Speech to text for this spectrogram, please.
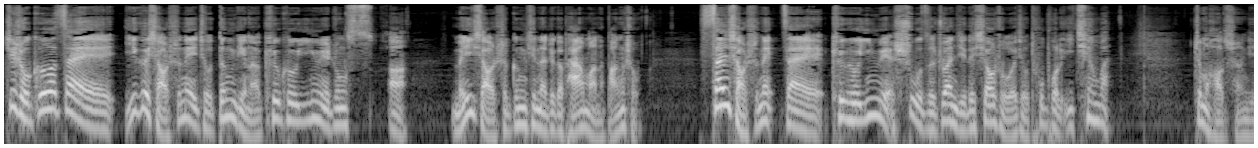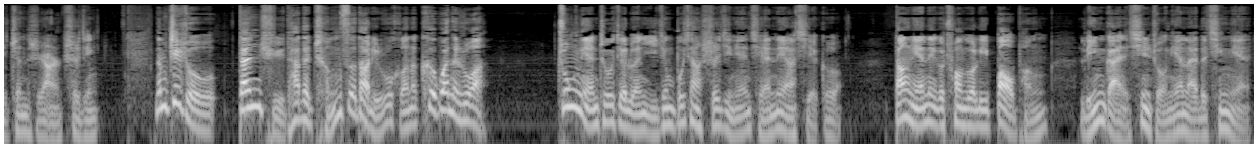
这首歌在一个小时内就登顶了 QQ 音乐中啊每小时更新的这个排行榜的榜首。三小时内，在 QQ 音乐数字专辑的销售额就突破了一千万，这么好的成绩真的是让人吃惊。那么这首单曲它的成色到底如何呢？客观的说啊，中年周杰伦已经不像十几年前那样写歌，当年那个创作力爆棚、灵感信手拈来的青年，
